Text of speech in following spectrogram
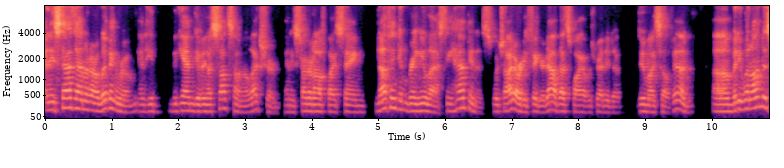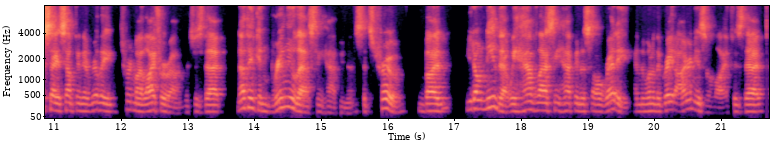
And he sat down in our living room and he began giving a satsang, a lecture. And he started off by saying, nothing can bring you lasting happiness, which I'd already figured out. That's why I was ready to do myself in. Um, but he went on to say something that really turned my life around, which is that nothing can bring you lasting happiness. It's true, but you don't need that. We have lasting happiness already. And one of the great ironies of life is that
